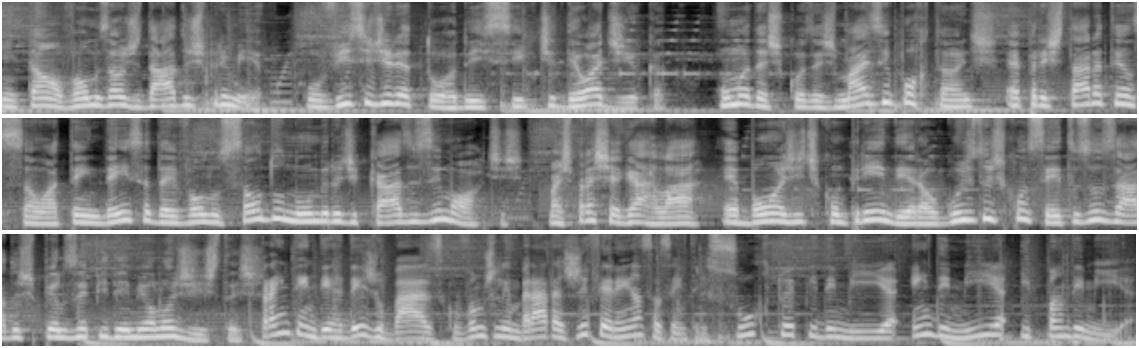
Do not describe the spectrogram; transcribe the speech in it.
Então, vamos aos dados primeiro. O vice-diretor do ICICT deu a dica. Uma das coisas mais importantes é prestar atenção à tendência da evolução do número de casos e mortes. Mas para chegar lá, é bom a gente compreender alguns dos conceitos usados pelos epidemiologistas. Para entender desde o básico, vamos lembrar as diferenças entre surto, epidemia, endemia e pandemia.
